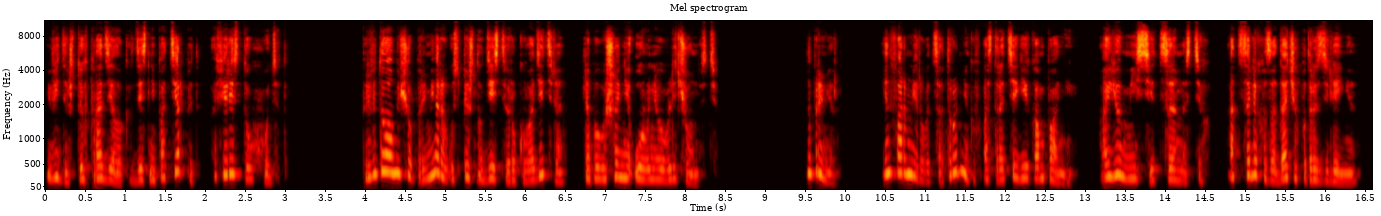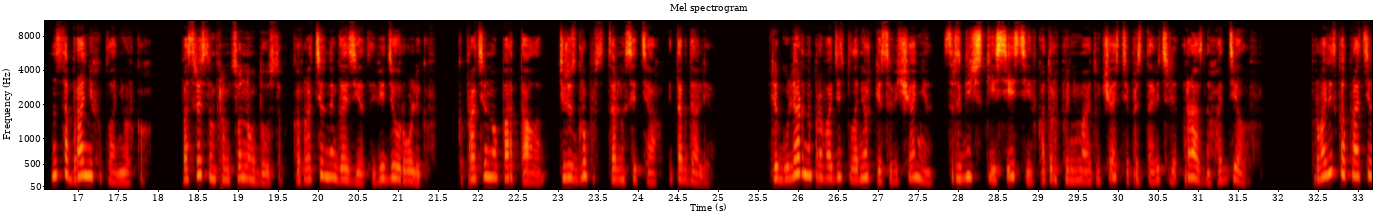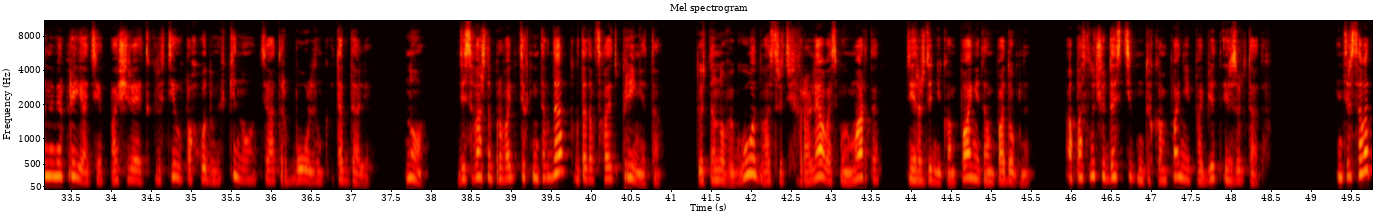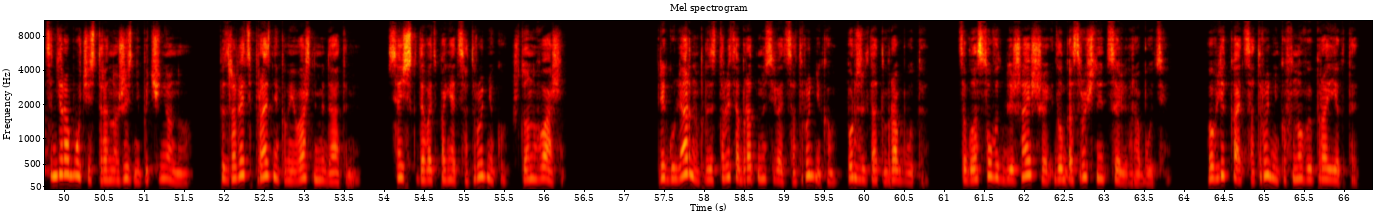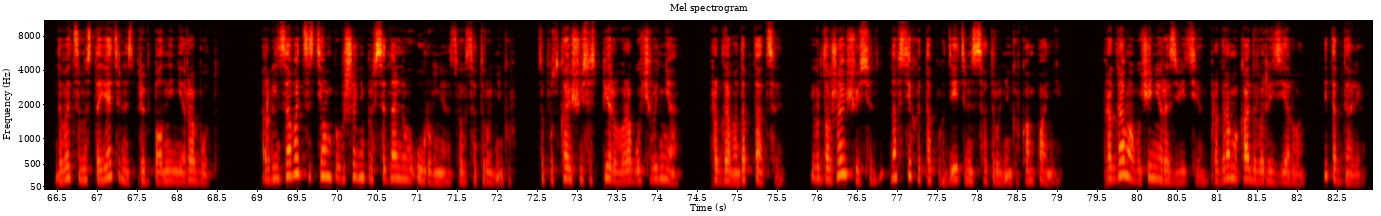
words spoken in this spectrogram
Видя, что их проделок здесь не потерпит, аферисты уходят. Приведу вам еще примеры успешных действий руководителя для повышения уровня вовлеченности. Например, информировать сотрудников о стратегии компании, о ее миссии, ценностях, о целях и задачах подразделения на собраниях и планерках, посредством информационных досок, корпоративной газеты, видеороликов, корпоративного портала, через группы в социальных сетях и так далее. Регулярно проводить планерки и совещания, стратегические сессии, в которых принимают участие представители разных отделов. Проводить корпоративные мероприятия, поощряет коллективы походами в кино, театр, боулинг и так далее. Но здесь важно проводить их не тогда, когда, так сказать, принято. То есть на Новый год, 23 февраля, 8 марта, день рождения компании и тому подобное а по случаю достигнутых компанией побед и результатов. Интересоваться нерабочей стороной жизни подчиненного, поздравлять с праздниками и важными датами, всячески давать понять сотруднику, что он важен. Регулярно предоставлять обратную связь сотрудникам по результатам работы, согласовывать ближайшие и долгосрочные цели в работе, вовлекать сотрудников в новые проекты, давать самостоятельность при выполнении работ, организовать систему повышения профессионального уровня своих сотрудников, запускающуюся с первого рабочего дня, программа адаптации, и продолжающуюся на всех этапах деятельности сотрудников компании. Программа обучения и развития, программа кадрового резерва и так далее.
